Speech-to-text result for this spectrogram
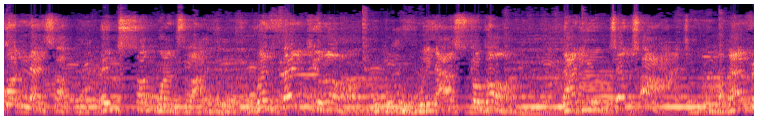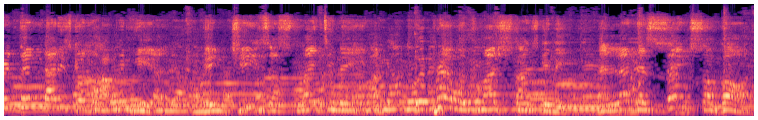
goodness in someone's life. We thank you, Lord. We ask, oh God, that you take charge of everything that is going to happen here. In Jesus' mighty name, we pray with much thanksgiving. And let the saints of God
